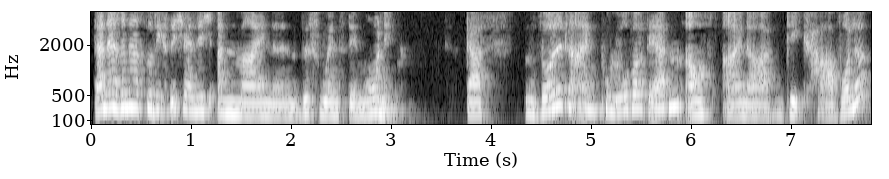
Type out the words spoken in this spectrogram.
Dann erinnerst du dich sicherlich an meinen This Wednesday Morning. Das sollte ein Pullover werden aus einer DK-Wolle.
